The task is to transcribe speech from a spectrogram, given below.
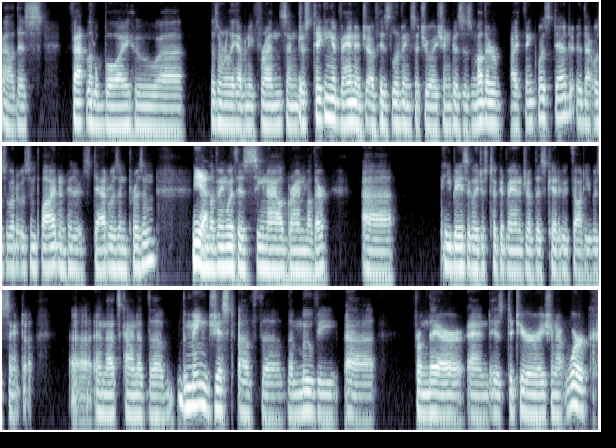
uh, this fat little boy who uh, doesn't really have any friends and just taking advantage of his living situation because his mother, I think, was dead. That was what it was implied, and his dad was in prison and yeah. living with his senile grandmother. Uh, he basically just took advantage of this kid who thought he was Santa. Uh, and that's kind of the the main gist of the the movie uh, from there and his deterioration at work.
